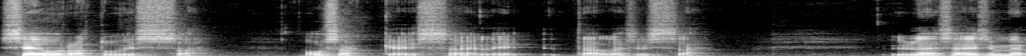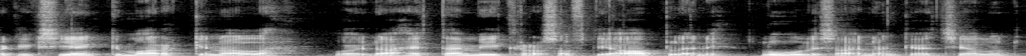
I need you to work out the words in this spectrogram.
seuratuissa osakkeissa, eli tällaisissa yleensä esimerkiksi Jenkkimarkkinalla voidaan heittää Microsoft ja Apple, niin luulisi ainakin, että siellä on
